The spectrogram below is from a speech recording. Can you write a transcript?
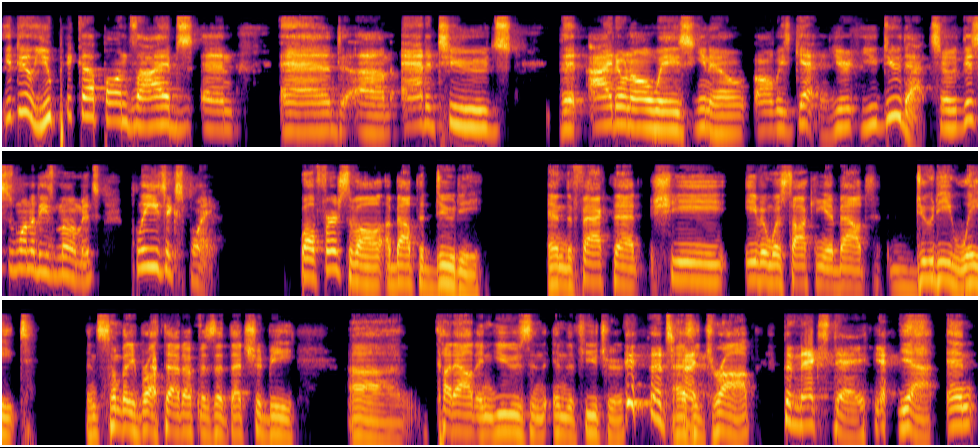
You do. You pick up on vibes and and um, attitudes that i don't always you know always get you you do that. So this is one of these moments. Please explain. Well, first of all, about the duty and the fact that she even was talking about duty weight. And somebody brought that up as that that should be uh, cut out and used in, in the future that's as a drop. the next day yeah Yeah. And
